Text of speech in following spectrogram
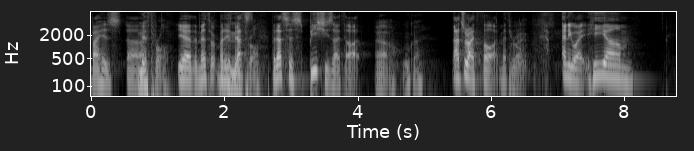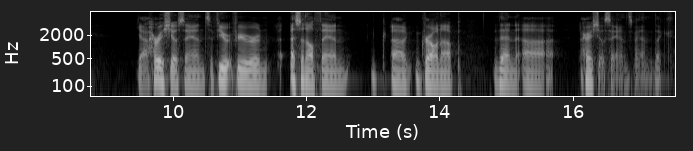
by his uh. Mythrol. Yeah, the Mythrol. But The his, that's Mythrol. but that's his species. I thought Oh, okay. That's what I thought. Mythrol. Right. Anyway, he um, yeah, Horatio Sanz. If you if you were an SNL fan, uh, growing up, then uh, Horatio Sanz, man, like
